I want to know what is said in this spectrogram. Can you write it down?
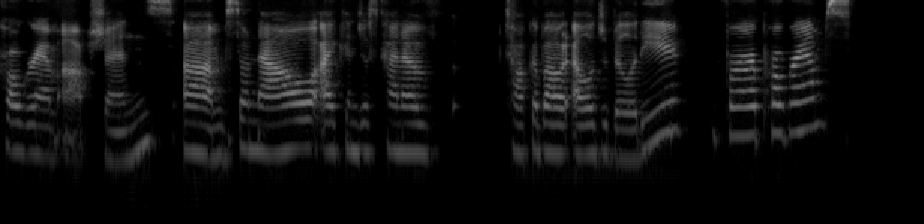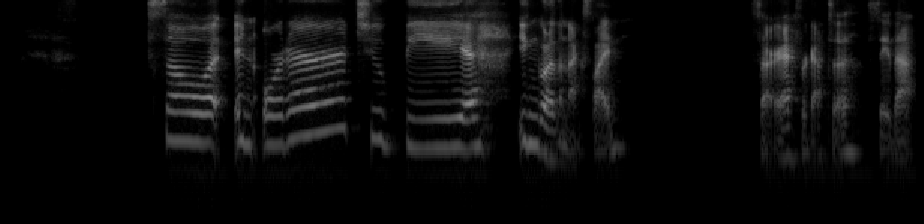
program options. Um, so now I can just kind of talk about eligibility for our programs. So in order to be, you can go to the next slide. Sorry, I forgot to say that.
